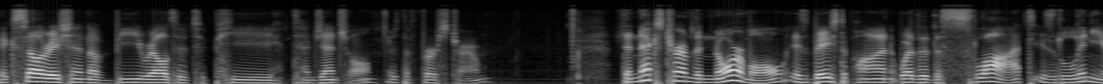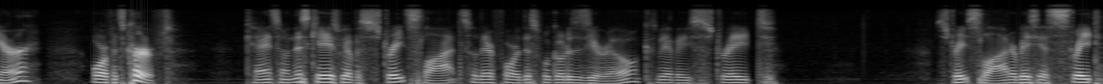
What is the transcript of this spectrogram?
acceleration of b relative to p tangential, there's the first term. The next term, the normal, is based upon whether the slot is linear or if it's curved. Okay, so in this case, we have a straight slot, so therefore this will go to zero because we have a straight straight slot, or basically a straight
